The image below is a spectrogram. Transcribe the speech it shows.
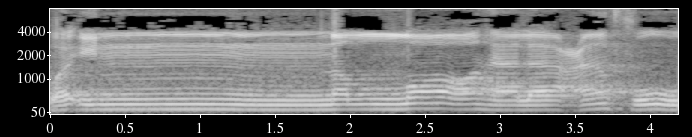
وإن الله لعفو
